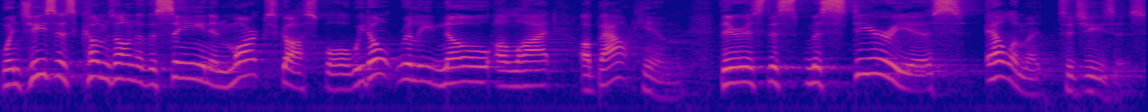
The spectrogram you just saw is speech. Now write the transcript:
When Jesus comes onto the scene in Mark's gospel, we don't really know a lot about him. There is this mysterious element to Jesus.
